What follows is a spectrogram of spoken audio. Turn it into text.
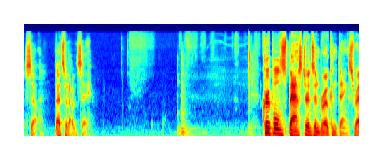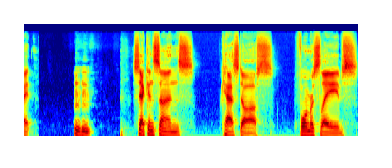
So that's what I would say. Cripples, bastards, and broken things, right? Mm-hmm. Second sons, cast offs, former slaves,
